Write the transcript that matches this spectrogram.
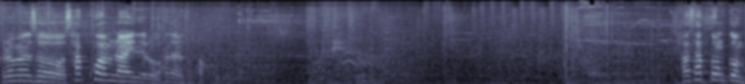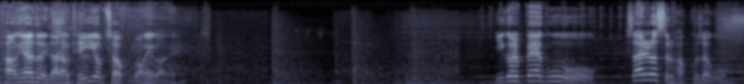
그러면서 사코함 라인으로 하나를 더 바꾸고. 사사건건 방해하더니 나랑 대기 겹쳐갖고 망해가네. 이걸 빼고 사일러스로 바꾸자고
